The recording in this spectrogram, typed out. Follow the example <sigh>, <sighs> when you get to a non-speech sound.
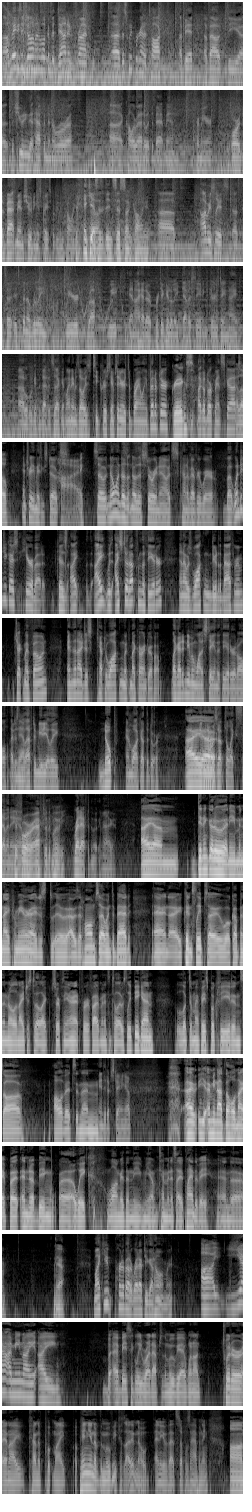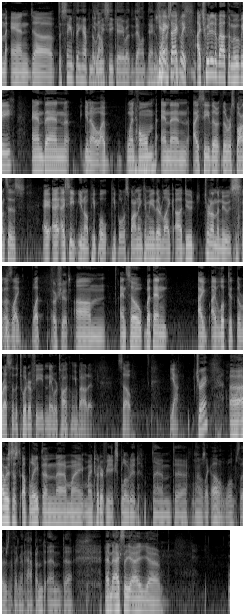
Uh, ladies and gentlemen, welcome to Down in Front. Uh, this week we're going to talk a bit about the uh, the shooting that happened in Aurora, uh, Colorado, at the Batman premiere, or the Batman shooting, as Facebook has been calling it. <laughs> yes, Uh, it insists on calling it. Obviously, it's uh, it's a, it's been a really weird, rough week, and I had a particularly devastating Thursday night. Uh, but we'll get to that in a second. My name is always T. Chrystie. I'm sitting here with Brian William Finifter, Greetings. Michael Dorkman Scott, Hello. and Trey the Amazing Stokes. Hi. So no one doesn't know this story now. It's kind of everywhere. But when did you guys hear about it? Because I I was I stood up from the theater and I was walking to go to the bathroom, checked my phone, and then I just kept walking, went to my car, and drove home. Like I didn't even want to stay in the theater at all. I just Yeah. left immediately. Nope, and walked out the door. I And then I uh, was up till like seven a.m. Before or after the movie? right after the movie. Okay. I um didn't go to any midnight premiere. I just uh, I was at home, so I went to bed, and I couldn't sleep, so I woke up in the middle of the night just to like surf the internet for five minutes until I was sleepy again. Looked at my Facebook feed and saw all of it, and then Ended up staying up. <sighs> I I mean not the whole night, but ended up being uh, awake longer than the you know ten minutes I had planned to be, and uh, yeah. Mike, you heard about it right after you got home, right? Uh, yeah. I mean, I I basically right after the movie, I went on Twitter and I kind of put my opinion of the movie because I didn't know any of that stuff was happening. Um, and uh, The same thing happened to You know. Louis C.K. about the Daniel. Daniel yeah, exactly. I tweeted about the movie, and then you know I went home, and then I see the the responses. I, I, I see you know people people responding to me. They're like, uh, "Dude, turn on the news." <laughs> I was like, "What?" Oh shit. Um, and so, but then I I looked at the rest of the Twitter feed, and they were talking about it. So, yeah, Trey. Uh, I was just up late, and uh, my my Twitter feed exploded, and uh, I was like, "Oh, well, so there's the thing that happened." And uh, and actually, I, uh,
